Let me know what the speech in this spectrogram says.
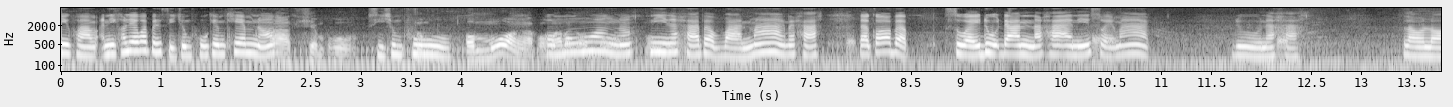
มีความอันนี้เขาเรียกว่าเป็นสีชมพูเข้มๆเนาะอ่าสีชมพู สีชมพู อมม่วงอะผมอมว่ามันม่วงๆเนาะนี่นะคะ แบบหวานมากนะคะ แล้วก็แบบสวยดุดันนะคะ อันนี้สวยมากดูนะคะ เรารอ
